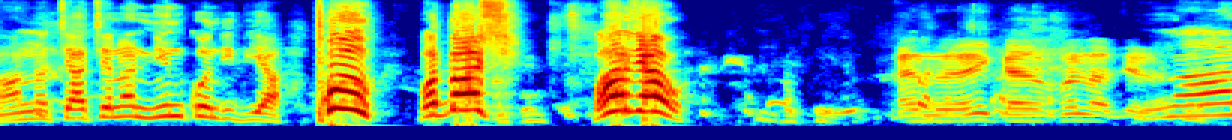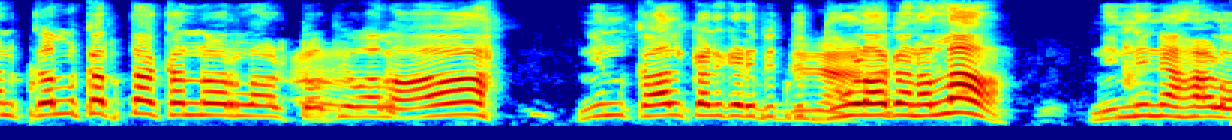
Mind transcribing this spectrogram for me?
ನನ್ನ ಚಾಚನ ನಿಂತ್ಕೊಂಡಿದ್ಯಾ. ಬದ್ಮಾಶ್! ಬಾರ್ ಜಾವ್ ನಾನ್ ಕಲ್ಕತ್ತಾ ಕನ್ನೋರ್ ಲಾಲ್ ಟೋಪಿವಾಲ ನಿನ್ ಕಾಲ್ ಕೆಳಗಡೆ ಬಿದ್ದು ಧೂಳಾಗನಲ್ಲ? ನಿನ್ನೆ ಹಾಳು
